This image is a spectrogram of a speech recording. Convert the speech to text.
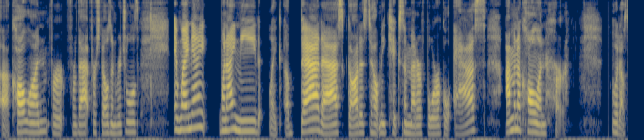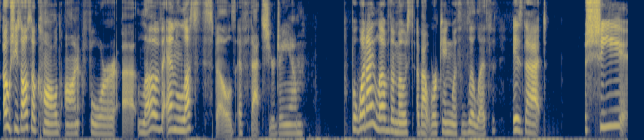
uh, call on for for that for spells and rituals. And when I when I need like a badass goddess to help me kick some metaphorical ass, I'm gonna call on her. What else? Oh, she's also called on for uh, love and lust spells if that's your jam. But what I love the most about working with Lilith is that she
